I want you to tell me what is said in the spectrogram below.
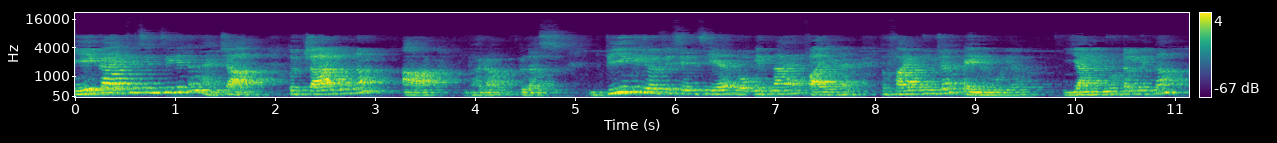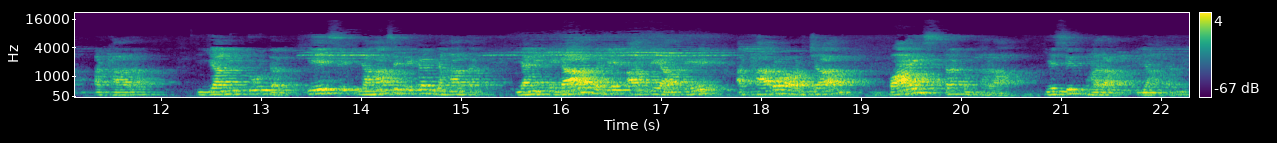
ए का एफिशिएंसी कितना है? चार। तो चार गुना आठ भरा प्लस बी की जो एफिशिएंसी है, वो कितना है? फाइव है। तो फाइव टू जो टेन हो गया। यानी टोटल कितना? अठारह। यानी टोटल ए से, यहाँ से लेकर यहाँ तक। यानी ग्यारह बजे आते आते अठारह और चार बाईस तक भरा। ये सिर्फ़ भरा यहाँ तक।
